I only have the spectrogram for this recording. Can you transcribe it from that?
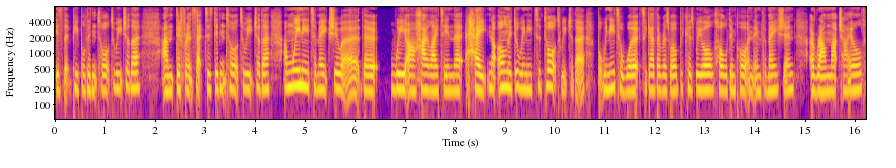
is that people didn't talk to each other and different sectors didn't talk to each other and we need to make sure that we are highlighting that hey not only do we need to talk to each other but we need to work together as well because we all hold important information around that child.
